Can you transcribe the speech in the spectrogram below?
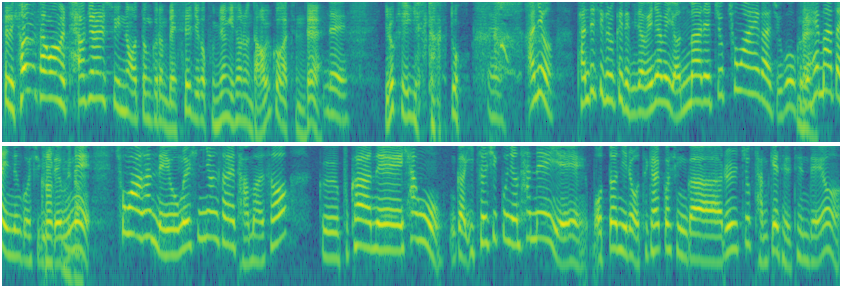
그래서 현 상황을 타개할 수 있는 어떤 그런 메시지가 분명히 저는 나올 것 같은데 네. 이렇게 얘기했다가 또 네. 아니요. 반드시 그렇게 됩니다. 왜냐하면 연말에 쭉 총화해가지고 그게 네. 해마다 있는 것이기 그렇습니다. 때문에 총화한 내용을 신년사에 담아서 그 북한의 향후, 그러니까 2019년 한 해에 어떤 일을 어떻게 할 것인가를 쭉 담게 될 텐데요.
